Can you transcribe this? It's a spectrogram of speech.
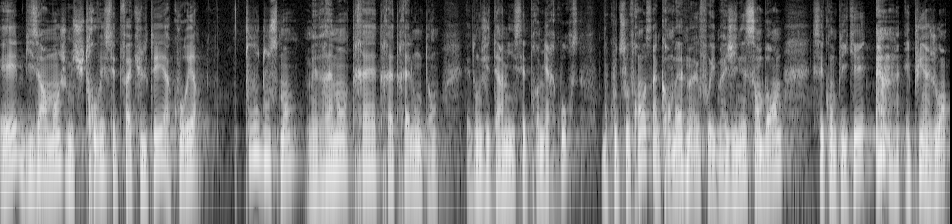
Et bizarrement, je me suis trouvé cette faculté à courir tout doucement, mais vraiment très très très longtemps. Et donc j'ai terminé cette première course, beaucoup de souffrance hein, quand même, il faut imaginer, sans bornes, c'est compliqué. Et puis un jour,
